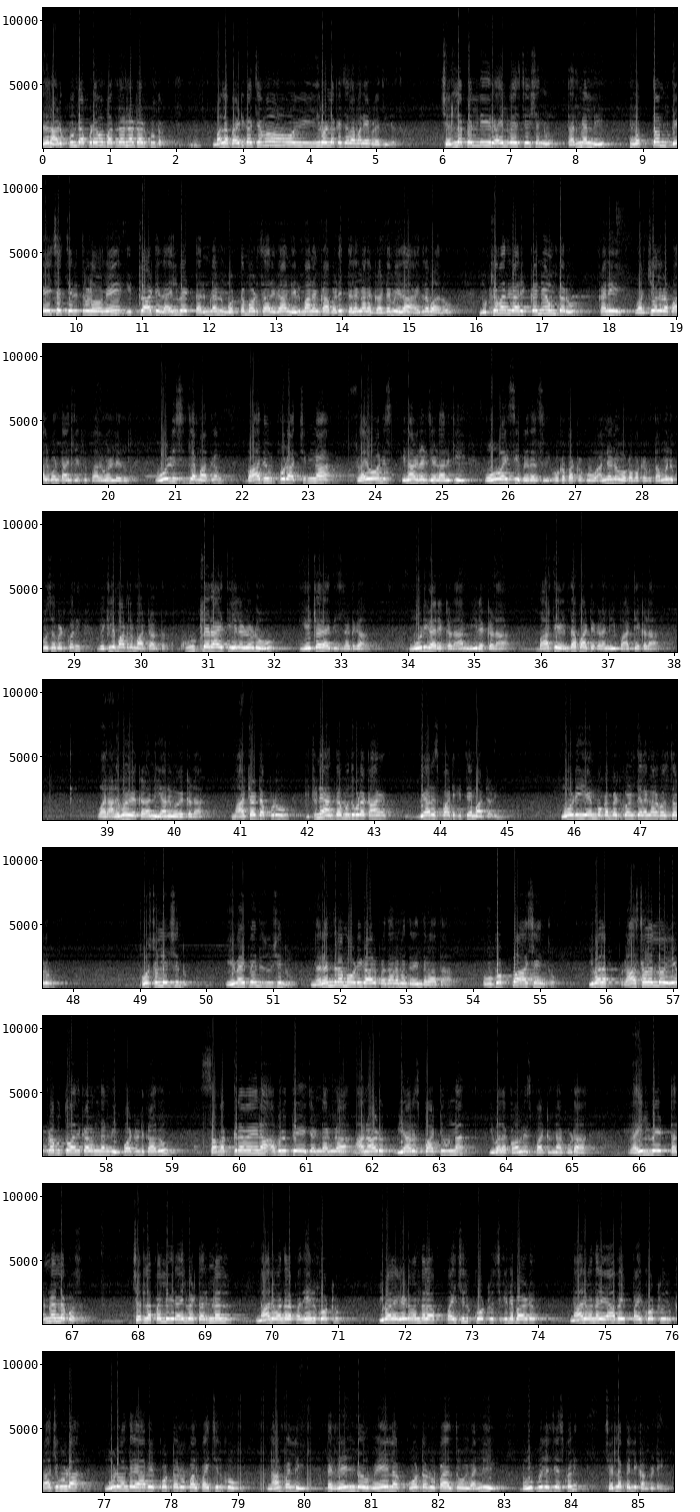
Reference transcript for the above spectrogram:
ఏదైనా అడుక్కుంటప్పుడేమో బతులన్నట్టు అడుక్కుంటారు. మళ్ళీ బయటకు వచ్చేమో హీరోళ్ళకి చదవమనే ప్రయత్నం చేస్తారు. చెర్లపల్లి రైల్వే స్టేషన్ టర్మినల్ని మొత్తం దేశ చరిత్రలోనే ఇట్లాంటి రైల్వే టర్మినల్ మొట్టమొదటిసారిగా నిర్మాణం కాబట్టి తెలంగాణ గడ్డ మీద హైదరాబాద్లో ముఖ్యమంత్రి గారు ఇక్కడనే ఉంటారు. కానీ వర్చువల్గా పాల్గొంటా అని చెప్పి పాల్గొనలేదు. ఓల్డ్ సిటీలో మాత్రం బాదుపుర చిన్న ఫ్లైఓవర్ని ఇనాగ్రేట్ చేయడానికి ఓవైసీ బ్రదర్స్ని ఒక పక్కకు అన్నను ఒక పక్కకు తమ్ముని కూర్చోబెట్టుకొని వెకిలి మాటలు మాట్లాడతారు. కూట్ల రాయి తేలినోడు ఏట్ల రాయి తీసినట్టుగా మోడీ గారు ఎక్కడ మీరెక్కడ భారతీయ జనతా పార్టీ ఎక్కడ నీ పార్టీ ఎక్కడ వారి అనుభవం ఎక్కడ నీ అనుభవం ఎక్కడ? మాట్లాడేటప్పుడు ఇట్లనే అంతకుముందు కూడా కా బీఆర్ఎస్ పార్టీకి ఇట్లే మాట్లాడింది. మోడీ ఏం ముఖం పెట్టుకొని తెలంగాణకు వస్తాడు? పోస్టర్లు వేసిండ్రు. ఏమైపోయింది చూసిండ్రు? నరేంద్ర మోడీ గారు ప్రధానమంత్రి అయిన తర్వాత ఒక గొప్ప ఆశయంతో ఇవాళ రాష్ట్రాలలో ఏ ప్రభుత్వం అధికారం ఉందనేది ఇంపార్టెంట్ కాదు. సమగ్రమైన అభివృద్ధి ఎజెండంగా ఆనాడు బీఆర్ఎస్ పార్టీ ఉన్నా ఇవాళ కాంగ్రెస్ పార్టీ ఉన్నా కూడా రైల్వే టెర్మినల్ల కోసం చెర్లపల్లి రైల్వే టర్మినల్ నాలుగు వందల పదిహేను కోట్లు ఇవాళ ఏడు వందల పైచిలుకు కోట్లు సికింద్రాబాద్ నాలుగు వందల యాభై పై కోట్లు కాచిగూడ మూడు వందల యాభై కోట్ల రూపాయల పైచిలుకు నాంపల్లి అంటే రెండు వేల కోట్ల రూపాయలతో ఇవన్నీ భూమి పూజలు చేసుకొని చెర్లపల్లి కంప్లీట్ అయింది.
